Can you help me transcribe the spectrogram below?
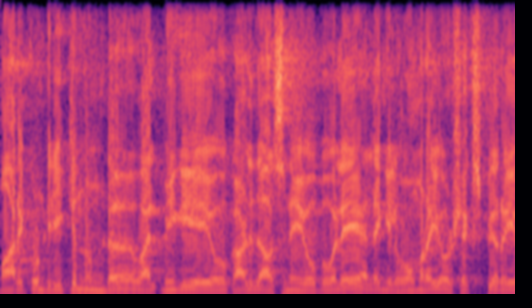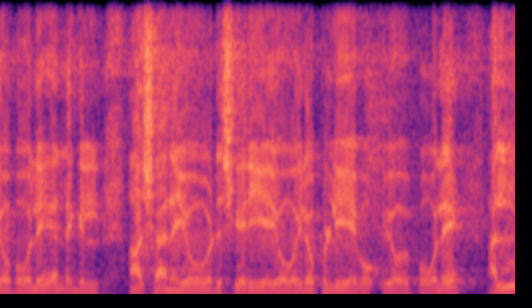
മാറിക്കൊണ്ടിരിക്കുന്നുണ്ട്. വാൽമീകിയെയോ കാളിദാസിനെയോ പോലെ അല്ലെങ്കിൽ ഹോമറയോ ഷേക്സ്പിയറെയോ പോലെ അല്ലെങ്കിൽ ആശാനെയോ എടശ്ശേരിയെയോ വൈലോപ്പള്ളിയെയോ പോലെ അല്ല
